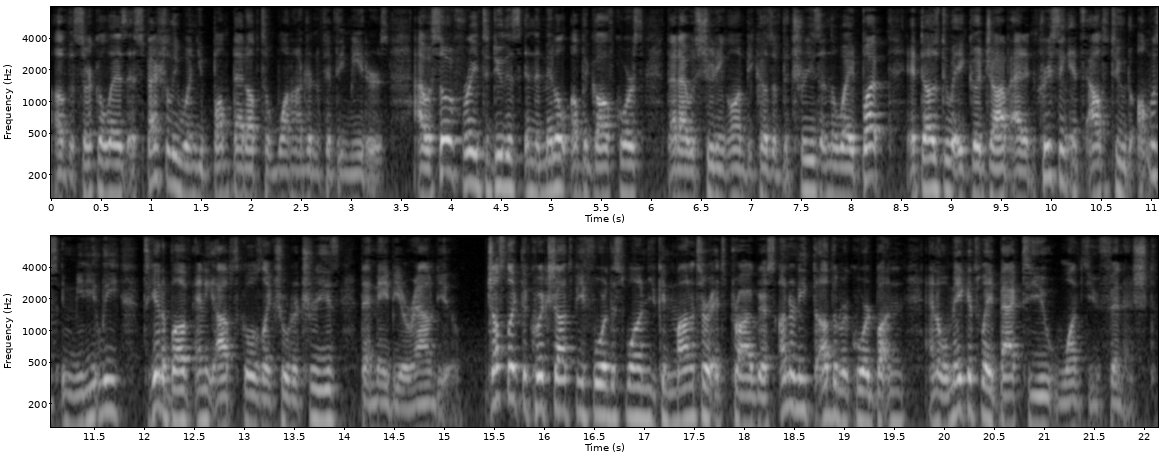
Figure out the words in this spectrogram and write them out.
of the circle is, especially when you bump that up to 150 meters. I was so afraid to do this in the middle of the golf course that I was shooting on because of the trees in the way, but it does do a good job at increasing its altitude almost immediately to get above any obstacles like shorter trees that may be around you. Just like the quick shots before this one, you can monitor its progress underneath the other record button and it will make its way back to you once you've finished.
